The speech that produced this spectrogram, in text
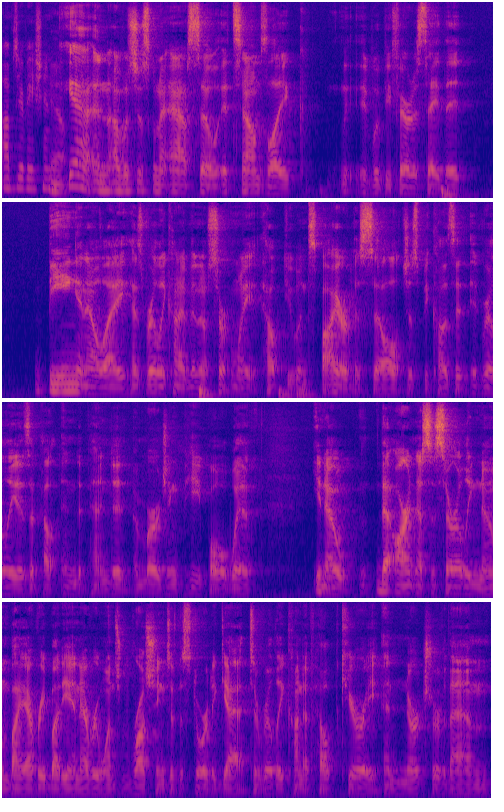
observation. Yeah. yeah, and I was just going to ask. So it sounds like it would be fair to say that being in LA has really kind of in a certain way helped you inspire Vasil just because it, it really is about independent emerging people with you know that aren't necessarily known by everybody and everyone's rushing to the store to get to really kind of help curate and nurture them.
